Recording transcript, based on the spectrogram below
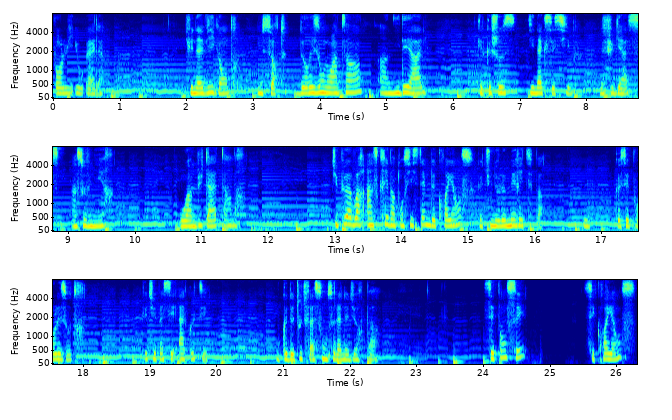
pour lui ou elle. Tu navigues entre une sorte d'horizon lointain, un idéal, quelque chose d'inaccessible, de fugace, un souvenir, ou un but à atteindre. Tu peux avoir inscrit dans ton système de croyance que tu ne le mérites pas, ou que c'est pour les autres, que tu es passé à côté, ou que de toute façon cela ne dure pas. Ces pensées, ces croyances,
